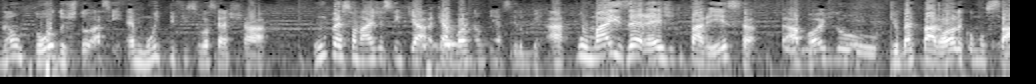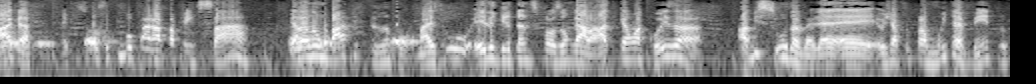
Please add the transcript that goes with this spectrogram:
Não todos, to- assim, é muito difícil você achar um personagem assim que a, que a voz não tenha sido bem. Ah, por mais herege que pareça, a voz do Gilberto Baroli como Saga, é que se você for parar pra pensar, ela não bate tanto. Mas o, ele gritando explosão galáctica é uma coisa absurda, velho. É, é, eu já fui pra muito evento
